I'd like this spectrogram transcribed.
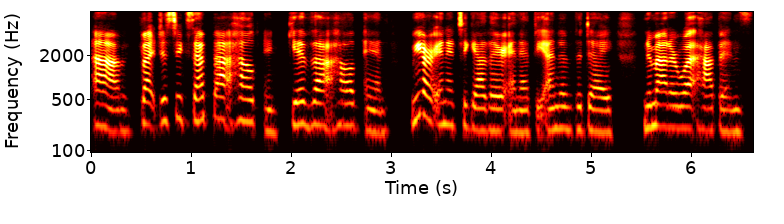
Um, but just accept that help and give that help. And we are in it together. And at the end of the day, no matter what happens,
